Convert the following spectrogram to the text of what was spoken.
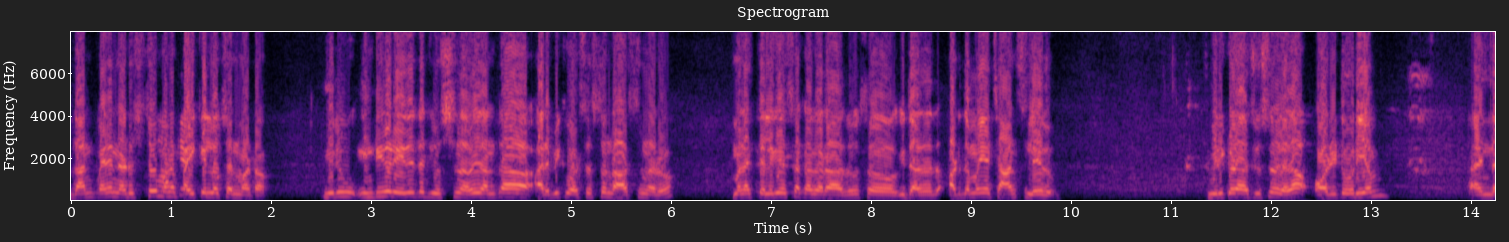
దానిపైన నడుస్తూ మనం పైకి వెళ్ళొచ్చు అనమాట మీరు ఇంటీరియర్ ఏదైతే చూస్తున్నారో ఇదంతా అరబిక్ వర్సెస్తో రాస్తున్నారు మనకు తెలుగు చక్కగా రాదు. సో ఇది అర్థ- అర్థమయ్యే ఛాన్స్ లేదు. మీరు ఇక్కడ చూస్తున్నారు కదా auditorium and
